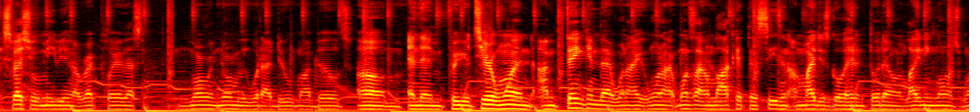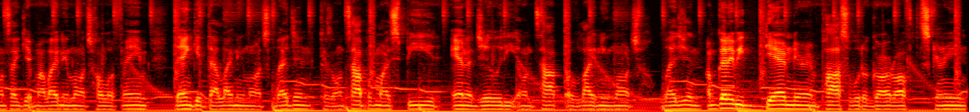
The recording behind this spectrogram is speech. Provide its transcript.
especially with me being a rec player, that's normally normally what I do with my builds. Um, and then for your tier one, I'm thinking that when I when I once I unlock it this season, I might just go ahead and throw that on lightning launch once I get my lightning launch Hall of Fame, then get that lightning launch legend. Because on top of my speed and agility, on top of lightning launch legend, I'm gonna be damn near impossible to guard off the screen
